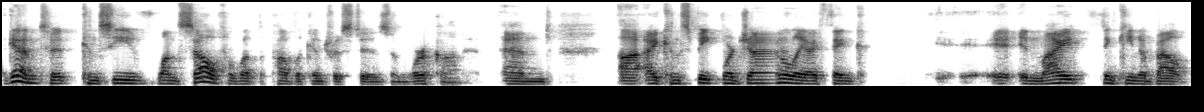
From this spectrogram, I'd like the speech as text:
again, to conceive oneself of what the public interest is and work on it. And uh, I can speak more generally, I think, in my thinking about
